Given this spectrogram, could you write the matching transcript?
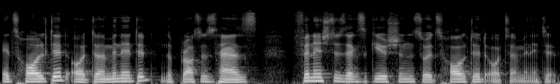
It's halted or terminated. The process has finished its execution, so it's halted or terminated.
